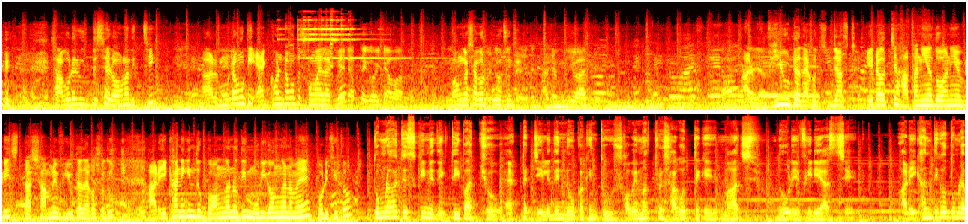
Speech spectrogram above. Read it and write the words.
সাগরের উদ্দেশ্যে রওনা দিচ্ছি। আর মোটামুটি এক ঘণ্টা মতো সময় লাগবে। গঙ্গাসাগর পৌঁছতে। আছে। আর ভিউটা দেখো জাস্ট এটা হচ্ছে হাতানিয়া দোয়ানিয়া ব্রিজ তার সামনে ভিউটা দেখো শুধু। আর এখানে কিন্তু গঙ্গা নদী, মুড়িগঙ্গা নামে পরিচিত। তোমরা হয়তো স্ক্রিনে দেখতেই পাচ্ছ, একটা জেলেদের নৌকা কিন্তু সবেমাত্র সাগর থেকে মাছ ধরে ফিরে আসছে। আর এখান থেকেও তোমরা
